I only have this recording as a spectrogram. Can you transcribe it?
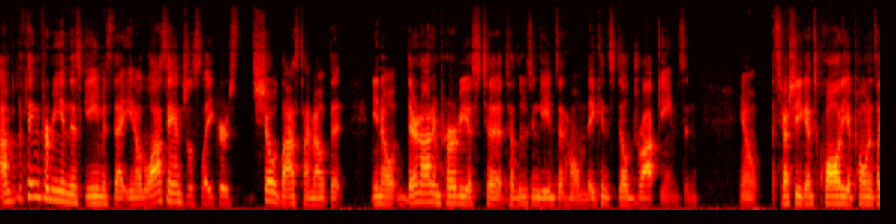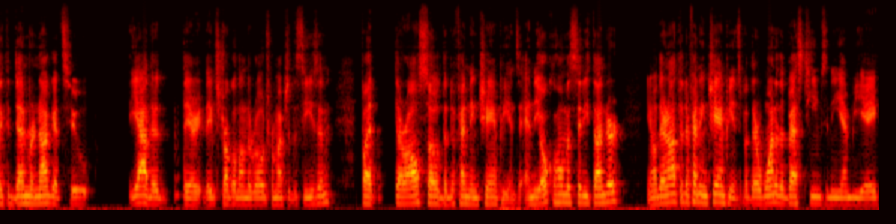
Um, but the thing for me in this game is that you know the Los Angeles Lakers showed last time out that you know they're not impervious to to losing games at home. They can still drop games, and you know especially against quality opponents like the Denver Nuggets, who yeah they're they they've struggled on the road for much of the season, but they're also the defending champions. And the Oklahoma City Thunder, you know they're not the defending champions, but they're one of the best teams in the NBA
